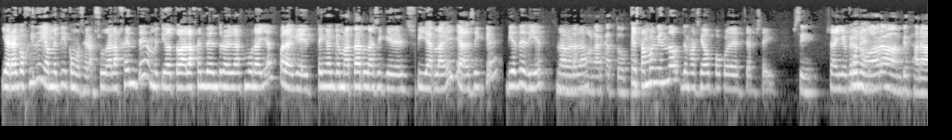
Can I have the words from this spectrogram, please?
Y ahora ha cogido y ha metido, como se la suda a la gente, ha metido a toda la gente dentro de las murallas para que tengan que matarla si quieres pillarla a ella. Así que 10 de 10, la verdad. Monarca top. Que estamos viendo demasiado poco de Cersei. Sí. O sea, yo creo Bueno, que... ahora empezará,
